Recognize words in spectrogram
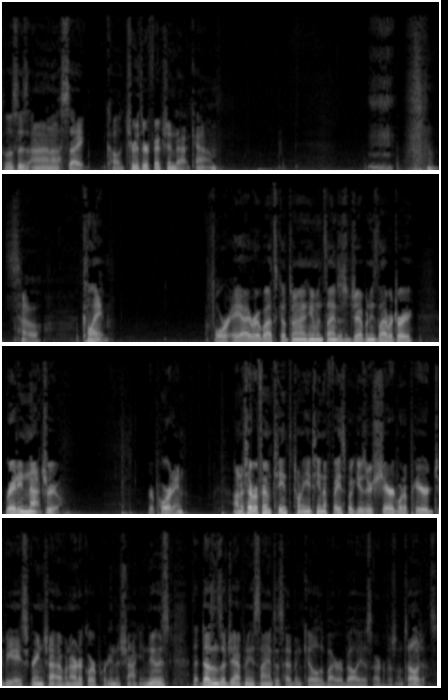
So this is on a site called truthorfiction.com. so, claim. Four AI robots killed 29 human scientists in Japanese laboratory. Rating not true. Reporting. On December 15th, 2018, a Facebook user shared what appeared to be a screenshot of an article reporting the shocking news that dozens of Japanese scientists had been killed by rebellious artificial intelligence.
